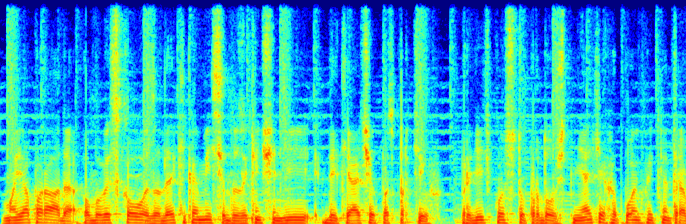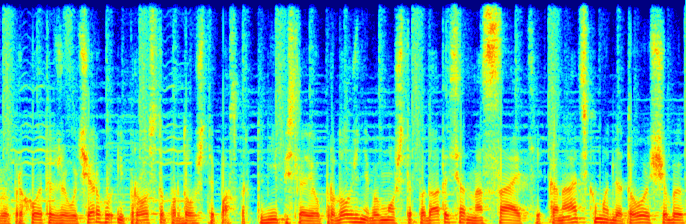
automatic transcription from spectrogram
Моя порада обов'язково за декілька місяців до закінчення дії дитячих паспортів. Прийдіть косту продовжити. Ніяких апойнтментів не треба. Приходите в живу чергу і просто продовжити паспорт. Тоді, після його продовження, ви можете податися на сайті канадському для того, щоб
